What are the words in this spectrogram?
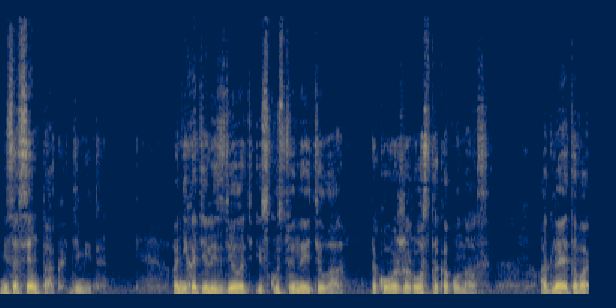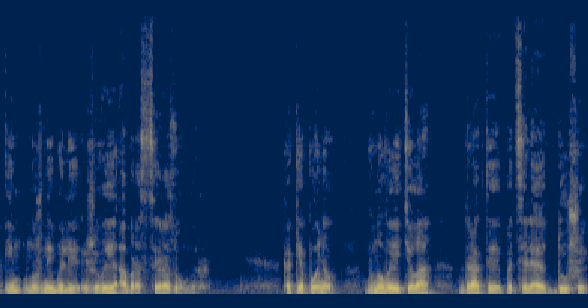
Не совсем так, Демид. Они хотели сделать искусственные тела, такого же роста, как у нас. А для этого им нужны были живые образцы разумных. Как я понял, в новые тела дракты подселяют души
